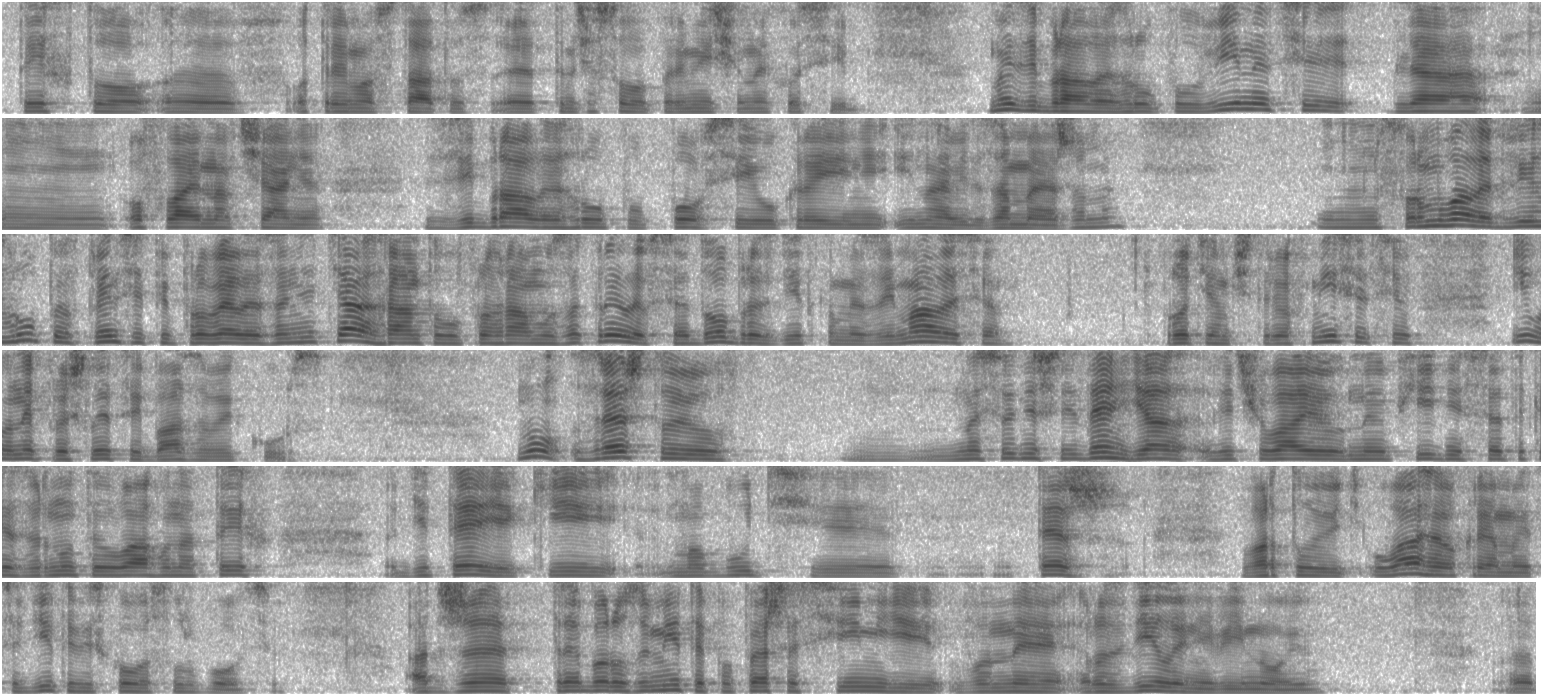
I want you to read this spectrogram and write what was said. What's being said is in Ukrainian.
тих, хто е, отримав статус е, тимчасово переміщених осіб. Ми зібрали групу у Вінниці для офлайн навчання, зібрали групу по всій Україні і навіть за межами. Сформували дві групи, в принципі, провели заняття, грантову програму закрили, все добре, з дітками займалися протягом чотирьох місяців, і вони пройшли цей базовий курс. Ну, зрештою, на сьогоднішній день я відчуваю необхідність все-таки звернути увагу на тих дітей, які, мабуть, е, теж вартують уваги окремої, це діти військовослужбовців. Адже треба розуміти, по-перше, сім'ї вони розділені війною. Е,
